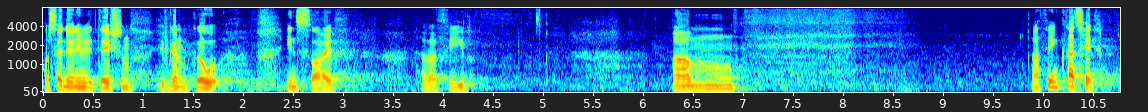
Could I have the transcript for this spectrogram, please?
I'll send you an invitation. You can go inside, have a feel. Um, I think that's it.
